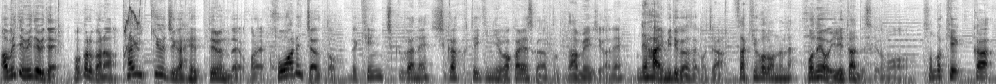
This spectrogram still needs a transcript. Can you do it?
あ、見て見て見て。わかるかな？耐久値が減ってるんだよ、これ。壊れちゃうと。で、建築がね、視覚的に分かりやすくなったとダメージがね。で、はい、見てください、こちら。先ほどのね、骨を入れたんですけども、その結果、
